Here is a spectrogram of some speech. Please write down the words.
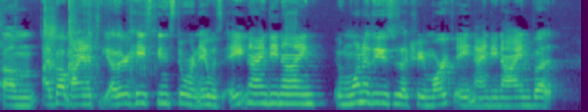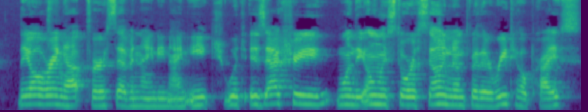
Um, I bought mine at the other Hastings store and it was $8.99. And one of these was actually marked $8.99, but they all ring up for $7.99 each, which is actually one of the only stores selling them for their retail price.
